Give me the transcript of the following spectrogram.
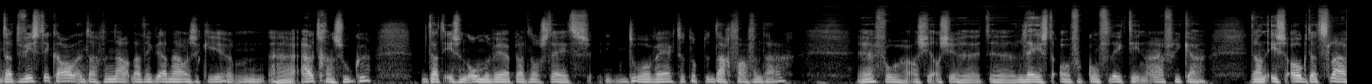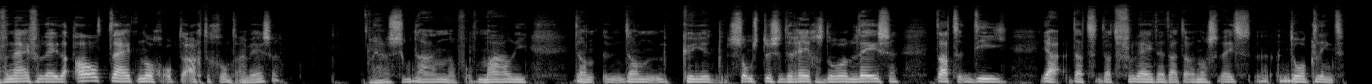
dat wist ik al en dacht van nou, dat ik daar nou eens een keer uh, uit gaan zoeken. Dat is een onderwerp dat nog steeds doorwerkt tot op de dag van vandaag. voor als je, als je het uh, leest over conflicten in Afrika, dan is ook dat slavernijverleden altijd nog op de achtergrond aanwezig. Ja, Soedan of, of Mali, dan, dan kun je soms tussen de regels door lezen dat die, ja, dat, dat verleden dat er nog steeds uh, doorklinkt.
